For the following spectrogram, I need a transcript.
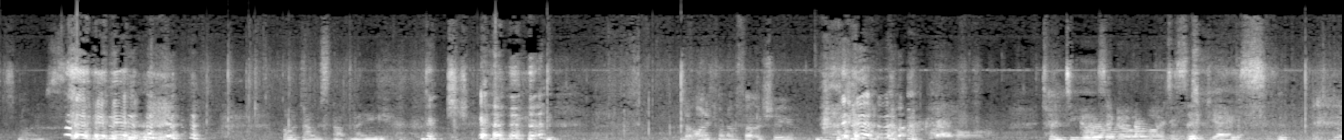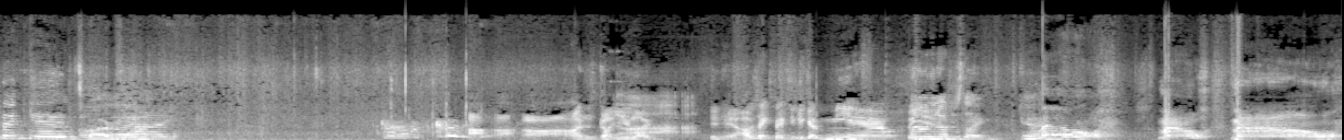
It's nice. Oh, don't stop me. Don't mind if you want to a photo shoot. 20 years ago, I might have said yes. Thank you. quite alright. Bye. Ah, ah, ah. I just got you like in here. I was expecting to go meow, but Oh, you and I was just like, yeah. Meow! Meow! Meow!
